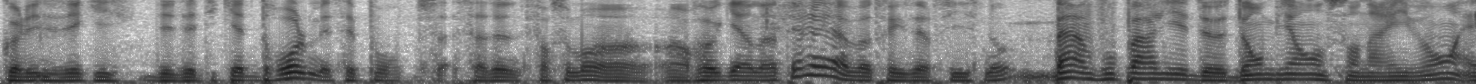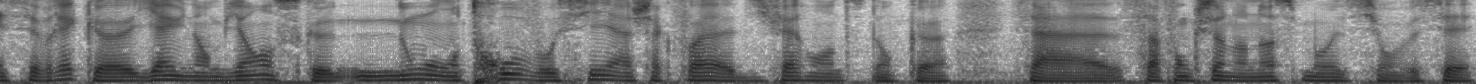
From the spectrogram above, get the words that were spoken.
coller des, étiquettes drôles, mais c'est pour ça, ça donne forcément un, un regain d'intérêt à votre exercice, non? Ben, vous parliez de d'ambiance en arrivant, et c'est vrai qu'il y a une ambiance que nous on trouve aussi à chaque fois différente. Donc euh, ça ça fonctionne en osmose si on veut. C'est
